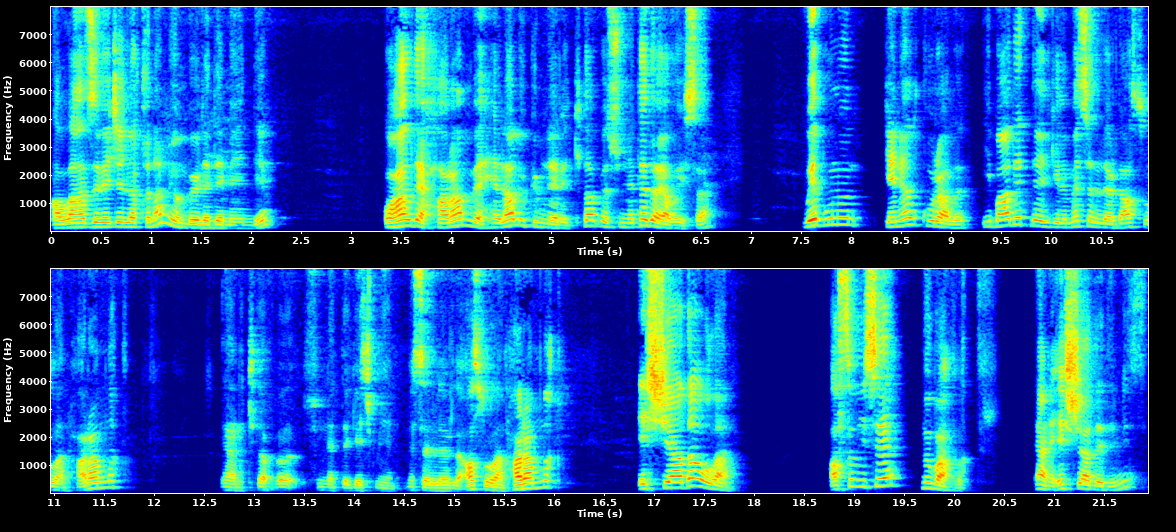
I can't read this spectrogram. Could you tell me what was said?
Allah Azze ve Celle kınamıyor böyle demeyin diye? O halde haram ve helal hükümleri kitap ve sünnete dayalıysa ve bunun genel kuralı ibadetle ilgili meselelerde asıl olan haramlık, yani kitap ve sünnette geçmeyen meselelerde asıl olan haramlık, eşyada olan asıl ise mübahlıktır. Yani eşya dediğimiz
